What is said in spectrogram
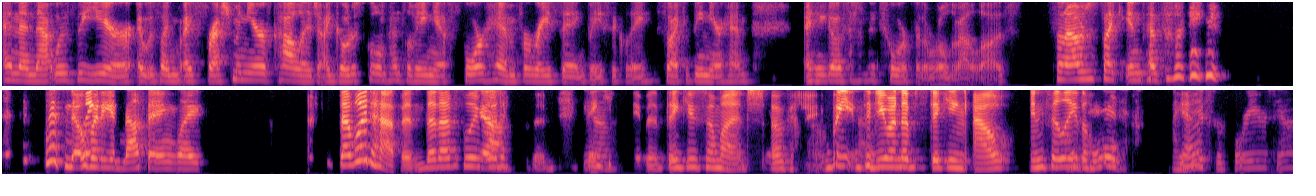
And then that was the year. It was like my freshman year of college. I go to school in Pennsylvania for him for racing, basically, so I could be near him. And he goes on the tour for the World of Outlaws. So now I was just like in Pennsylvania with nobody and nothing, like that would happen. That absolutely yeah. would happen. Thank yeah. you, David. Thank you so much. Yeah, okay. So, but did you end up sticking out in Philly I the did. whole I did for four years, yeah.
